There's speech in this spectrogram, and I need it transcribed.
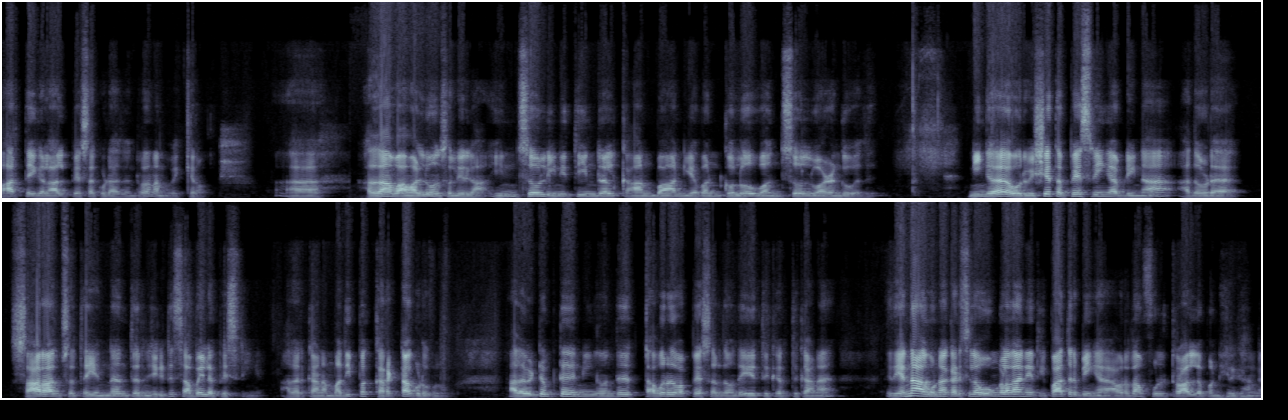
வார்த்தைகளால் பேசக்கூடாதுன்றதை நம்ம வைக்கிறோம். அதுதான் வள்ளுவன் சொல்லியிருக்கான். இன்சொல் இனித்தீன்றல் காண்பான் எவன் கொலோ வன் சொல் வழங்குவது. நீங்கள் ஒரு விஷயத்தை பேசுகிறீங்க அப்படின்னா அதோட சாராம்சத்தை என்னன்னு தெரிஞ்சுக்கிட்டு சபையில் பேசுகிறீங்க அதற்கான மதிப்பை கரெக்டாக கொடுக்கணும். அதை விட்டுவிட்டு நீங்கள் வந்து தவறுவாக பேசுகிறத வந்து ஏற்றுக்கிறதுக்கான இது என்ன ஆகும்னா கடைசியில் உங்களை தான் நேற்று பார்த்துருப்பீங்க. அவரை தான் ஃபுல் ட்ராலில் பண்ணியிருக்காங்க.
